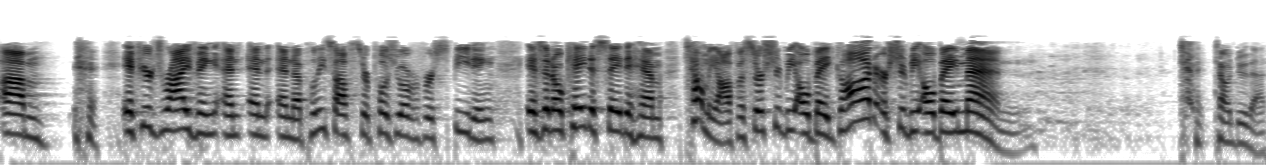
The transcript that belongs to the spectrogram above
Um, if you're driving and, and, and a police officer pulls you over for speeding, is it okay to say to him, Tell me, officer, should we obey God or should we obey men? Don't do that.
